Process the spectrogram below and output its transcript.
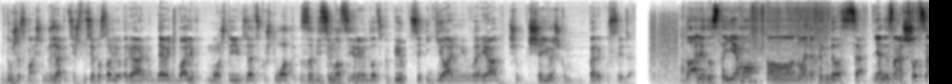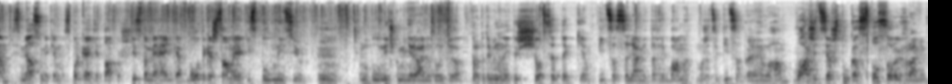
Дуже смачно. Друзяки, ці штуці я поставлю реально 9 балів. Можете її взяти, скуштувати за 18 гривень 20 копійок. Це ідеальний варіант, щоб чайочком перекусити. Далі достаємо. О, давайте хай буде ось це. Я не знаю, що це. З м'ясом якимось. В пакеті також. Тісто м'ягеньке. Було таке ж саме, як і з полуницею. Ну, полуничка мені реально залетіла. Тепер потрібно знайти, що це таке. Піца з салямі та грибами. Може це піца? Яка його вага? Важить ця штука 140 грамів.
